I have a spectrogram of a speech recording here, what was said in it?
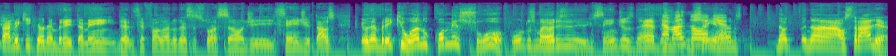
sabe o que, que eu lembrei também, Dani, você falando dessa situação de incêndio e tal? Eu lembrei que o ano começou com um dos maiores incêndios, né, dos Na últimos 100 Amazônia. anos. Não, na Austrália.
